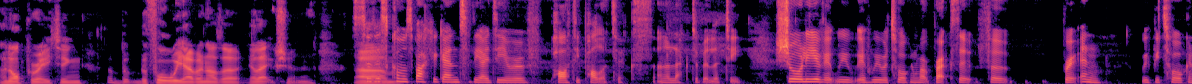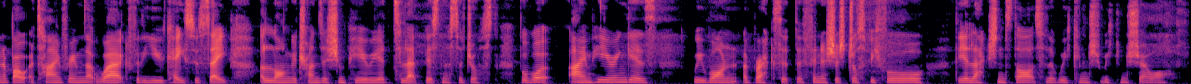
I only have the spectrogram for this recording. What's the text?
and operating b- before we have another election. So um, this comes back again to the idea of party politics and electability. Surely, if it, we if we were talking about Brexit for Britain, we'd be talking about a time frame that worked for the UK, so say a longer transition period to let business adjust. But what I'm hearing is we want a Brexit that finishes just before the election starts, so that we can we can show off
